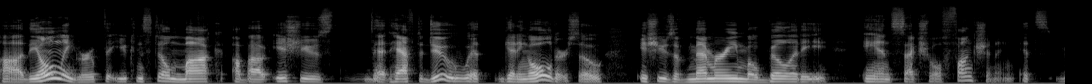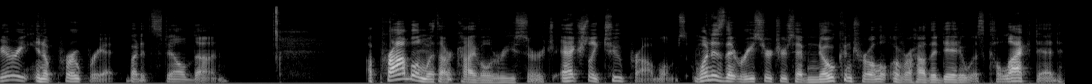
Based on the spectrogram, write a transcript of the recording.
uh, the only group that you can still mock about issues that have to do with getting older. So, issues of memory, mobility, and sexual functioning. It's very inappropriate, but it's still done. A problem with archival research, actually two problems. One is that researchers have no control over how the data was collected,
